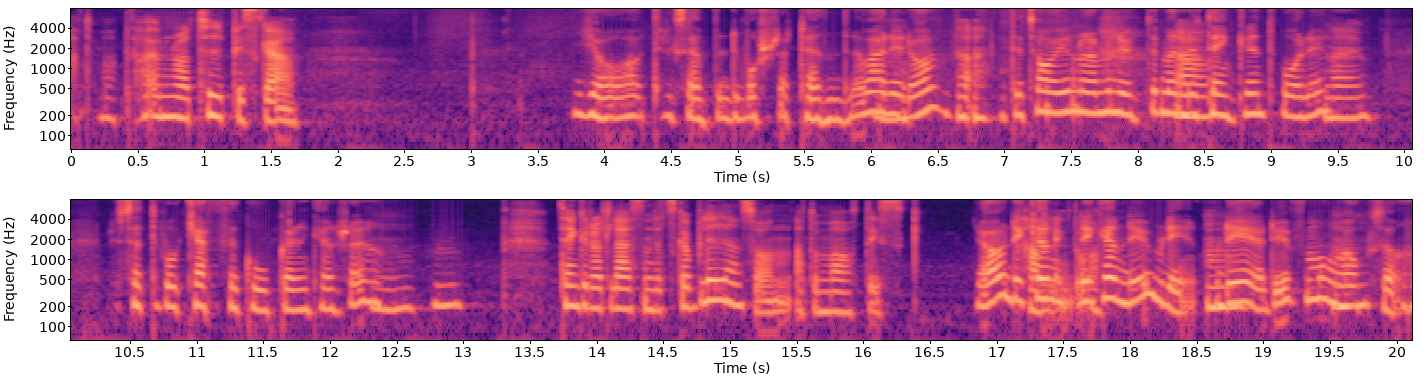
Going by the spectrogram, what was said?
Automat, har du några typiska... Ja, till exempel du borstar tänderna varje Mhm. dag. Ja. Det tar ju några minuter men Ja. du tänker inte på det. Nej. Du sätter på kaffekokaren kanske. Mm. Mm. Tänker du att läsandet ska bli en sån automatisk... Ja, det kan, Handling då. det kan det ju bli. Mm. Och det är det ju för många Mm. också.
